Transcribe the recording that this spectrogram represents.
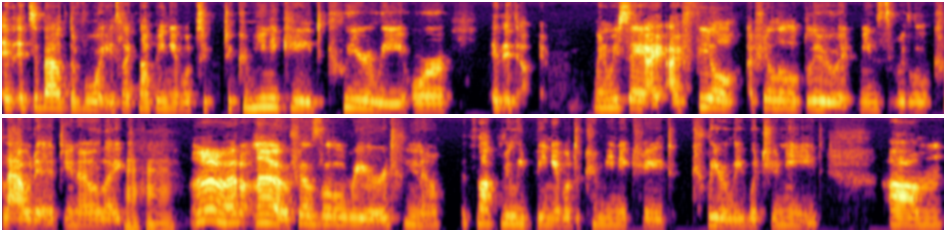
it, it's about the voice like not being able to to communicate clearly or it, it when we say I, I feel I feel a little blue, it means we're a little clouded, you know, like mm-hmm. oh, I don't know, it feels a little weird, you know. It's not really being able to communicate clearly what you need. Um,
